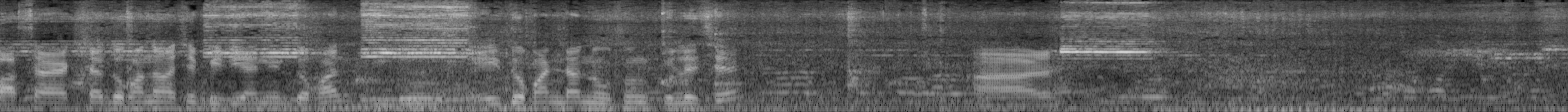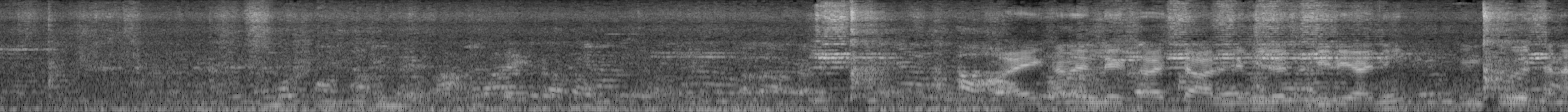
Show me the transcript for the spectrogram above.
পাশে একটা দোকানও আছে, বিরিয়ানির দোকান। কিন্তু এই দোকানটা নতুন খুলেছে। আর এখানে লেখা আছে আনলিমিটেড বিরিয়ানি। কিন্তু এখানে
